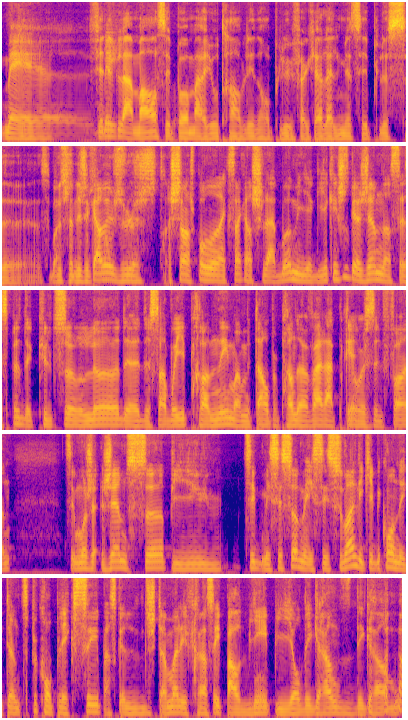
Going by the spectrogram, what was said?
Mais, euh, Philippe mais- Lamar, c'est pas Mario Tremblay non plus. Fait qu'à la limite, c'est plus. euh, c'est Bon, plus j'ai quand même, je, je change pas mon accent quand je suis là-bas, mais il y, a- il y a quelque chose que j'aime dans cette espèce de culture-là, de, de s'envoyer promener, mais en même temps, on peut prendre un verre après, puis c'est le fun. Moi, j'aime ça, puis, mais c'est ça, mais c'est souvent les Québécois, on est un petit peu complexés parce que justement, les Français parlent bien, puis ils ont des, grandes, des grands mots.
